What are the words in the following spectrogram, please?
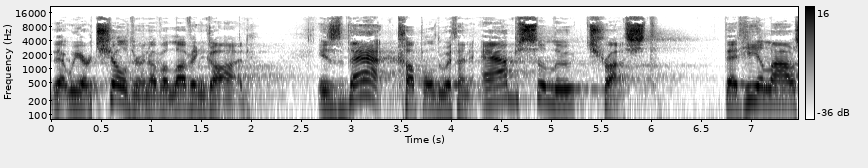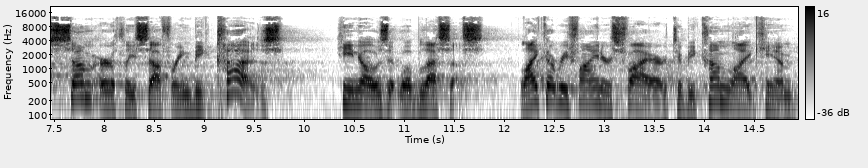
That we are children of a loving God. Is that coupled with an absolute trust that He allows some earthly suffering because He knows it will bless us, like a refiner's fire, to become like Him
